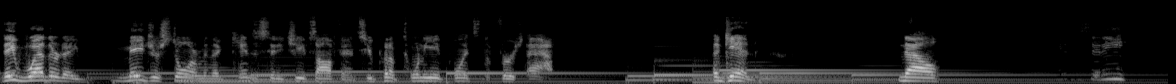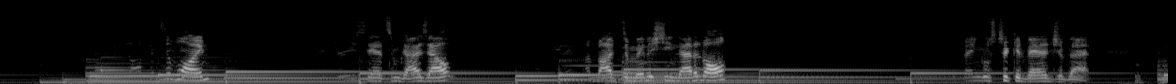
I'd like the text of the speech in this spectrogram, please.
They weathered a major storm in the Kansas City Chiefs offense, who put up 28 points in the first half. Again, now, Kansas City, offensive line, injuries, they had some guys out. I'm not diminishing that at all. The Bengals took advantage of that. They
